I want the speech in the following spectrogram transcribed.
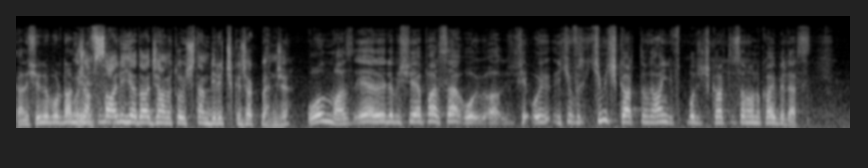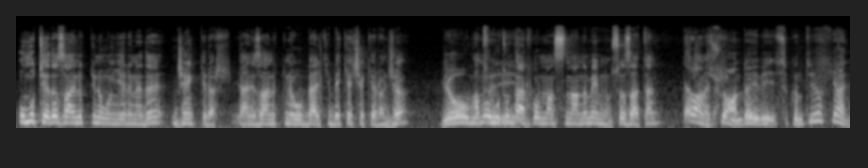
Yani şimdi buradan Hocam birisini- Salih ya da Hacamitovic'den biri çıkacak bence. olmaz. Eğer öyle bir şey yaparsa o şey, o iki kimi çıkarttın hangi futbolcu çıkartırsan onu kaybedersin. Umut ya da Zaynutdinov'un yerine de Cenk girer. Yani Zaynutdinov'u belki beke çeker hoca. Yo Umut, Ama Umut'un performansından da memnunsa zaten devam eder. şu anda bir sıkıntı yok yani.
